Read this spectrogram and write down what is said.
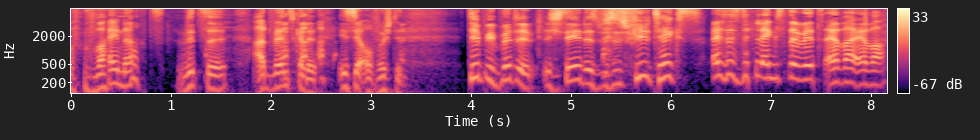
Weihnachtswitze Adventskalender. Ist ja auch wurscht. Dippi, bitte. Ich sehe das. Es ist viel Text. Es ist der längste Witz ever, ever.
